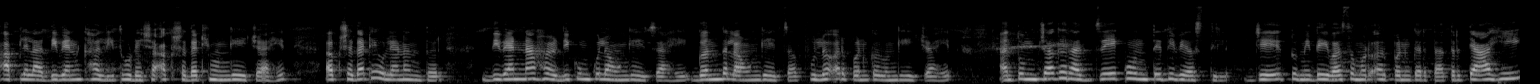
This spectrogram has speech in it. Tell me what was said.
आपल्याला दिव्यांखाली थोड्याशा अक्षदा ठेवून घ्यायच्या आहेत. अक्षदा ठेवल्यानंतर दिव्यांना हळदी कुंकू लावून घ्यायचं आहे गंध लावून घ्यायचा फुलं अर्पण करून घ्यायची आहेत. आणि तुमच्या घरात जे कोणते दिवे असतील जे तुम्ही देवासमोर अर्पण करता तर त्याही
